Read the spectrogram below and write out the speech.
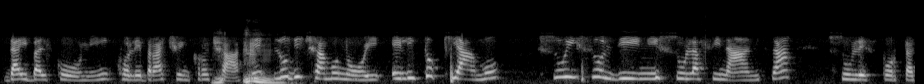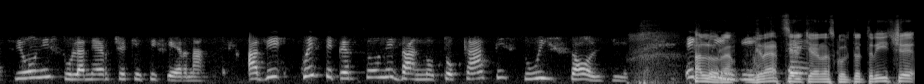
dai balconi con le braccia incrociate, lo diciamo noi e li tocchiamo sui soldini, sulla finanza, sulle esportazioni, sulla merce che si ferma. Ave- queste persone vanno toccate sui soldi. E allora, quindi, grazie eh... anche all'ascoltatrice,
